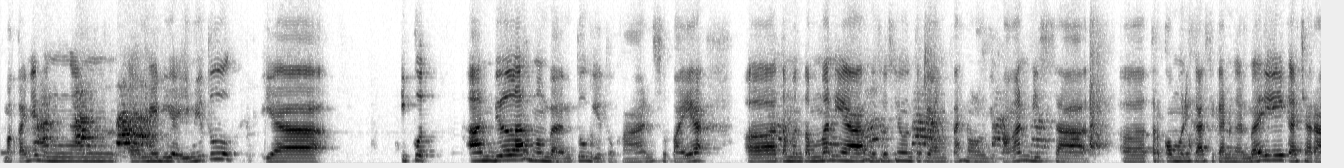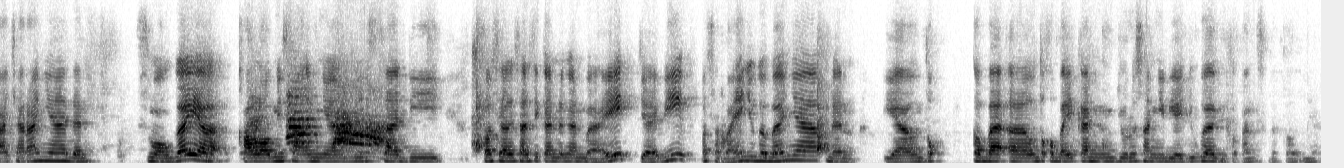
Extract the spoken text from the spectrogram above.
Makanya dengan uh, media ini tuh ya ikut andil lah membantu gitu kan supaya uh, teman-teman ya khususnya untuk yang teknologi pangan bisa uh, terkomunikasikan dengan baik acara-acaranya. Dan semoga ya kalau misalnya bisa disosialisasikan dengan baik jadi pesertanya juga banyak dan ya untuk keba uh, untuk kebaikan jurusannya dia juga gitu kan sebetulnya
